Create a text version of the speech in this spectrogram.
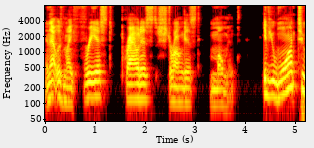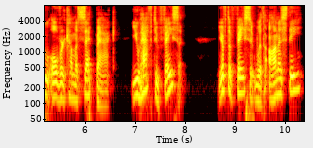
And that was my freest, proudest, strongest moment. If you want to overcome a setback, you have to face it. You have to face it with honesty.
